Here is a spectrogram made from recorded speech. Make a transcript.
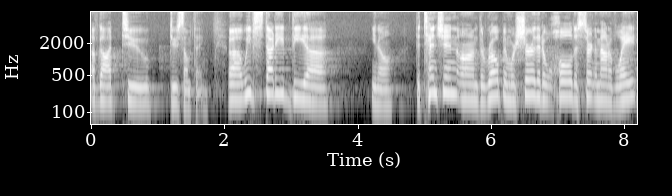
of God to do something. Uh, we've studied the, uh, you know, the tension on the rope, and we're sure that it will hold a certain amount of weight.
